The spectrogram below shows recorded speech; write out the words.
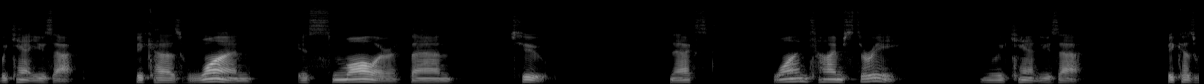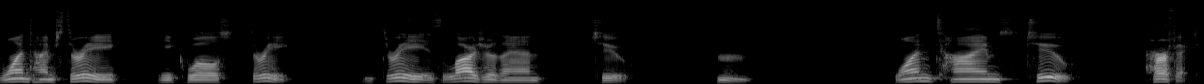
We can't use that because 1 is smaller than 2. Next, 1 times 3. We can't use that because 1 times 3 equals 3. And 3 is larger than 2. Hmm. 1 times 2. Perfect.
